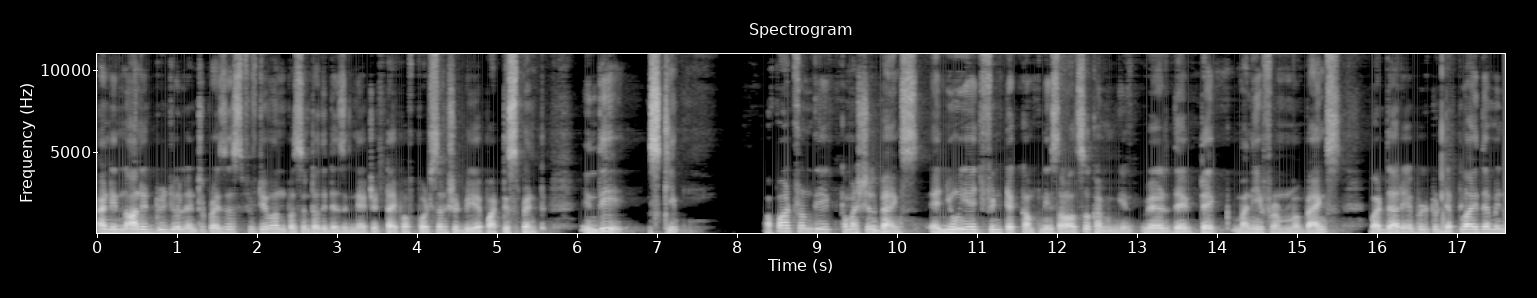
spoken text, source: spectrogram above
And in non-individual enterprises, 51 percent of the designated type of person should be a participant in the scheme. Apart from the commercial banks, a new age fintech companies are also coming in where they take money from banks, but they are able to deploy them in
